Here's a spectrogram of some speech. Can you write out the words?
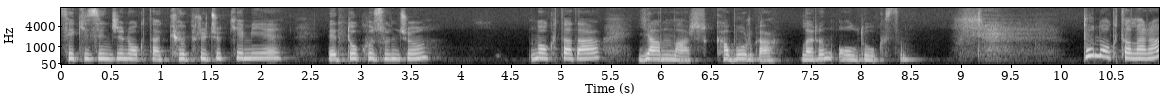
Sekizinci nokta köprücük kemiği. Ve dokuzuncu noktada yanlar, kaburgaların olduğu kısım. Bu noktalara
